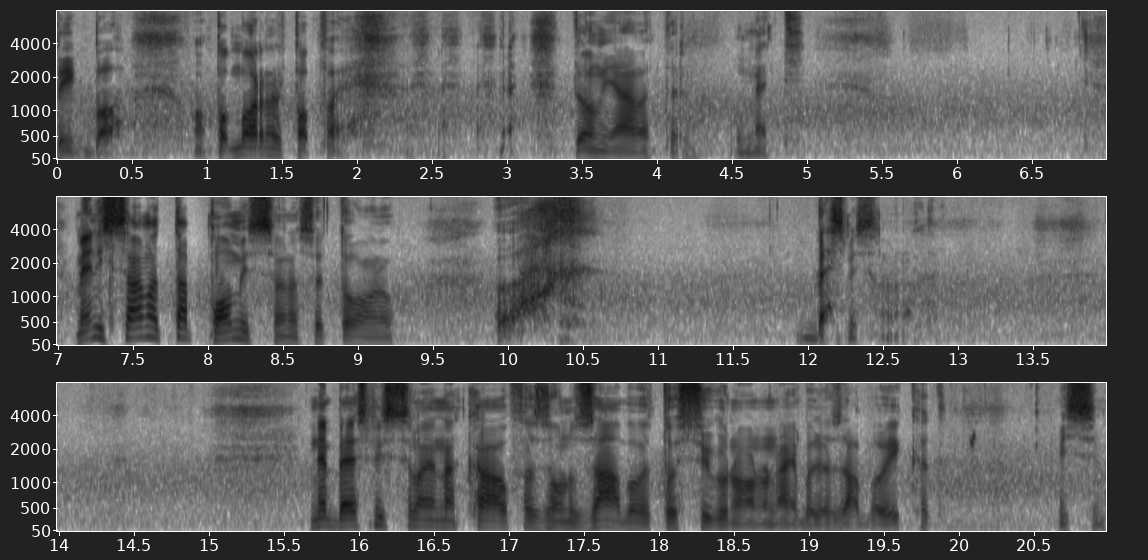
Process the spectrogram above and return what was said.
big bo. On, pa Mornar Popaje. to mi je avatar u meti. Meni sama ta pomisla na sve to, ono, uh, besmisleno. Ne besmislena kao u fazonu zabave, to je sigurno ono najbolja zabava ikad. Mislim,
